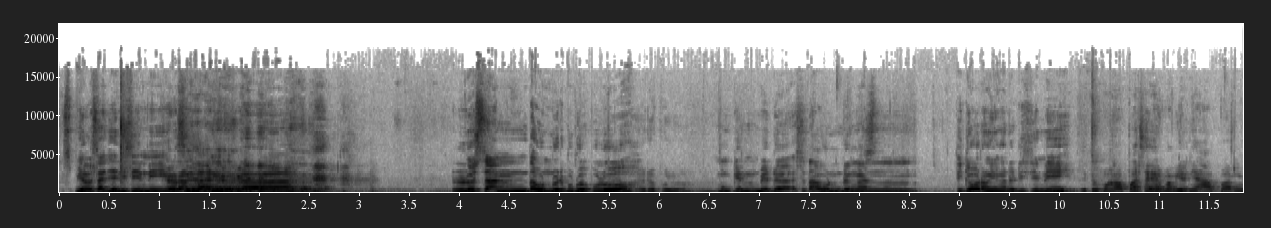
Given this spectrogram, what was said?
spill saja di sini orang kan. Eh, lulusan tahun 2020 20. mungkin beda setahun dengan tiga orang yang ada di sini. Itu mengapa saya manggilnya abang.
